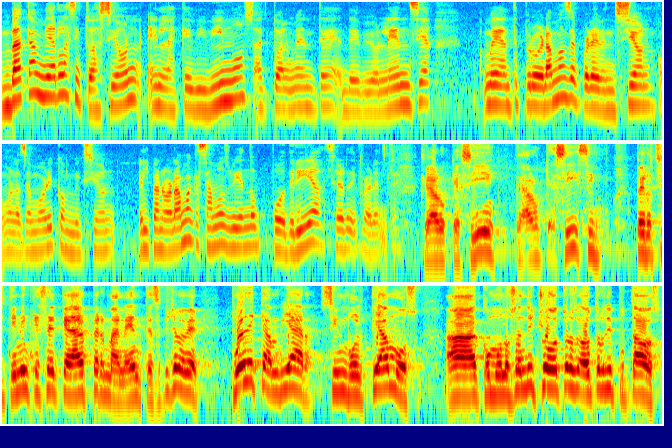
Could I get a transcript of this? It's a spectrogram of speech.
¿va a cambiar la situación en la que vivimos actualmente de violencia? Mediante programas de prevención como las de amor y convicción, el panorama que estamos viendo podría ser diferente. Claro que sí, claro que sí, sí pero si tienen que ser quedar permanentes. Escúchame bien, puede cambiar si volteamos, como nos han dicho otros, otros diputados,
